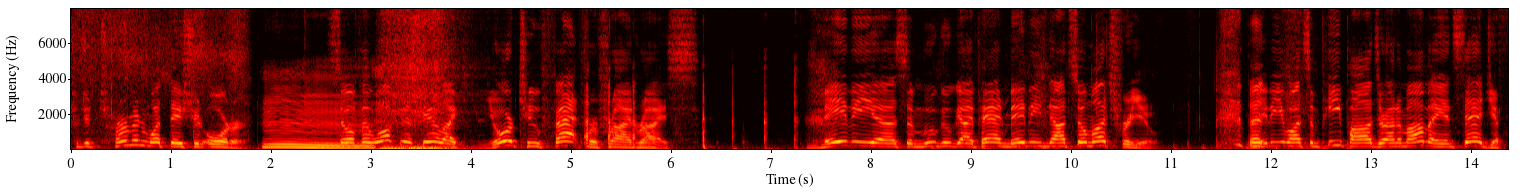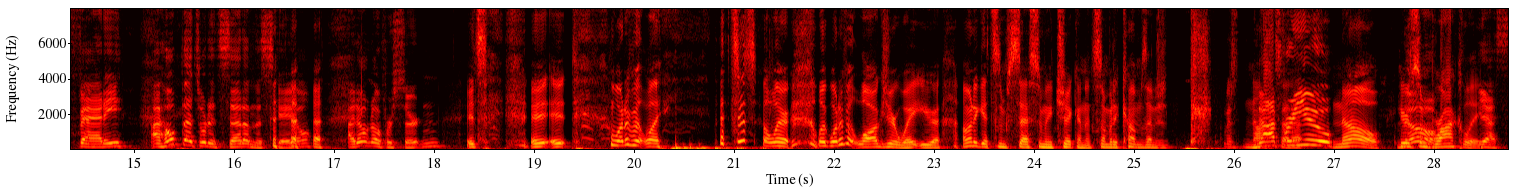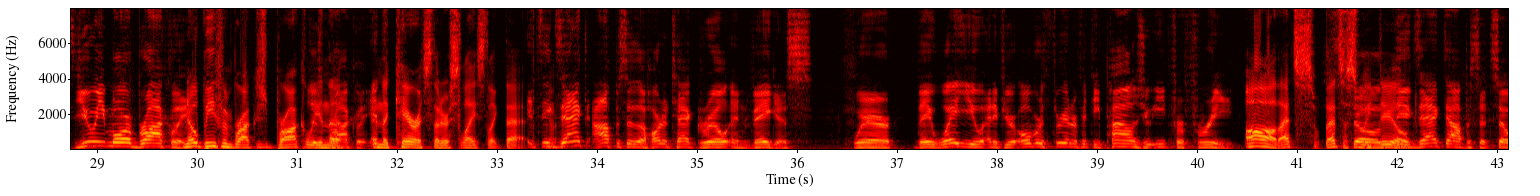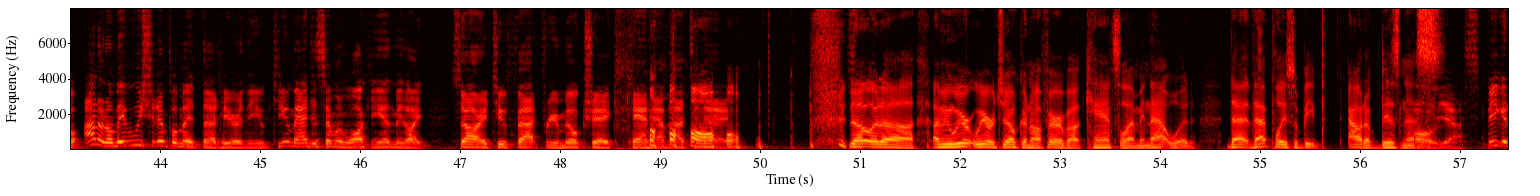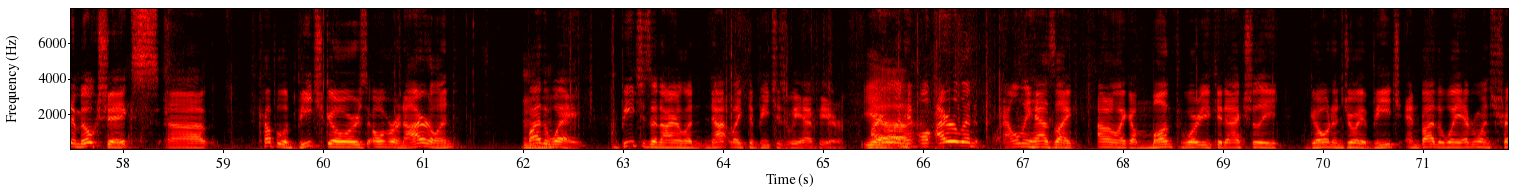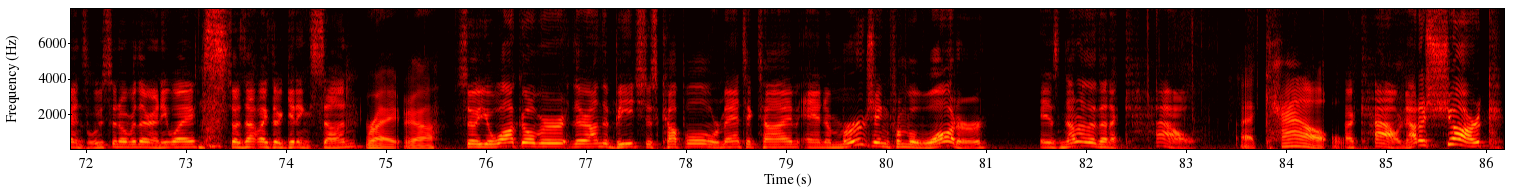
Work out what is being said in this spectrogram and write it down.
to determine what they should order. So if they walk in the scale like, you're too fat for fried rice, maybe uh, some moo goo gai pan, maybe not so much for you. Maybe you want some pea pods or edamame instead, you fatty. I hope that's what it said on the scale. I don't know for certain. It's it. it what if it like? That's just hilarious. Like, what if it logs your weight? You, go, I'm gonna get some sesame chicken, and somebody comes in and just, just Not for you. No, here's some broccoli. Yes, you eat more broccoli. No beef and broccoli, just broccoli and the broccoli. and the carrots that are sliced like that. It's the exact opposite of the Heart Attack Grill in Vegas, where they weigh you, and if you're over 350 pounds, you eat for free. oh, that's that's a so sweet deal. the exact opposite. So I don't know. Maybe we should implement that here in the. U- Can you imagine someone walking in and be like, "Sorry, too fat for your milkshake. Can't have that oh. today." that would. Uh, I mean, we were we were joking off air about canceling. I mean, that would that that place would be out of business. Oh yeah. Speaking of milkshakes, a couple of beachgoers over in Ireland. By Mm-hmm. the way, beaches in Ireland not like the beaches we have here. Yeah. Ireland, Ireland only has like I don't know, like a month where you could actually go and enjoy a beach. And by the way, everyone's translucent over there anyway, so it's not like they're getting sun. Right. Yeah. So you walk over, they're on the beach, this couple, romantic time, and emerging from the water is none other than a cow. A cow. A cow, not a shark,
